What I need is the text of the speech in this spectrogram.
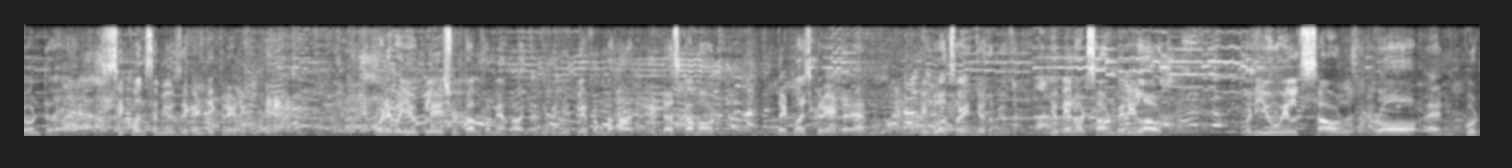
Don't uh, sequence the music and take credit. Whatever you play should come from your heart, I and when you play from the heart, it does come out that much great, and people also enjoy the music. You may not sound very loud, but you will sound raw and good,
